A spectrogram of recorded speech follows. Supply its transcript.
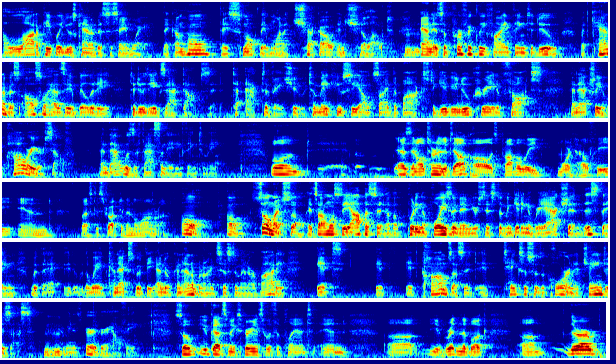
A lot of people use cannabis the same way. They come home, they smoke, they want to check out and chill out. Mm-hmm. And it's a perfectly fine thing to do. But cannabis also has the ability to do the exact opposite to activate you, to make you see outside the box, to give you new creative thoughts, and actually empower yourself. And that was a fascinating thing to me. Well, as an alternative to alcohol, it's probably more healthy and less destructive in the long run. Oh, Oh, so much so. It's almost the opposite of a, putting a poison in your system and getting a reaction. This thing, with the, the way it connects with the endocannabinoid system in our body, it it it calms us. It, it takes us to the core and it changes us. Mm-hmm. I mean, it's very very healthy. So you've got some experience with the plant, and uh, you've written the book. Um, there are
